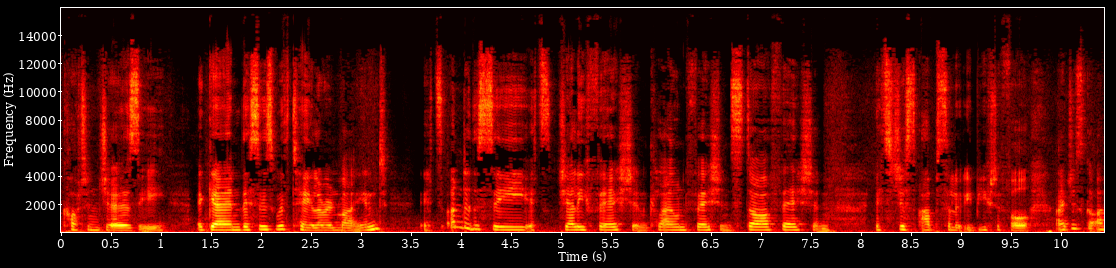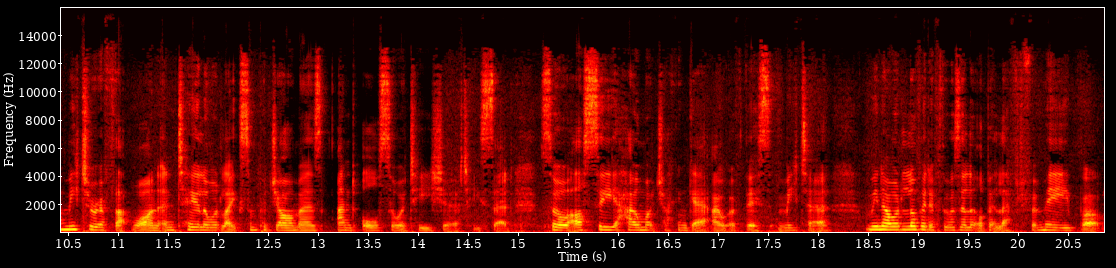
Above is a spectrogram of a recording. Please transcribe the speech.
cotton jersey. Again, this is with Taylor in mind it's under the sea, it's jellyfish and clownfish and starfish and it's just absolutely beautiful. I just got a metre of that one and Taylor would like some pyjamas and also a t-shirt, he said. So I'll see how much I can get out of this metre. I mean, I would love it if there was a little bit left for me, but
